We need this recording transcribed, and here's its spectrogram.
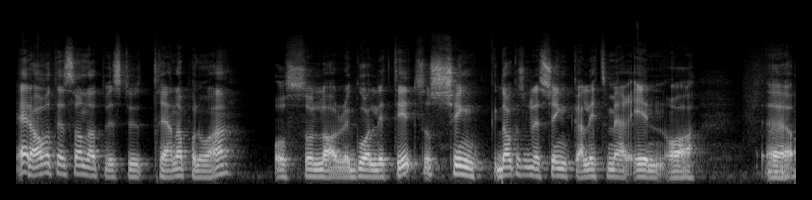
er det av og til sånn at hvis du trener på noe, og så lar du det gå litt tid, så synk, det er akkurat som det synker litt mer inn. og Eh,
